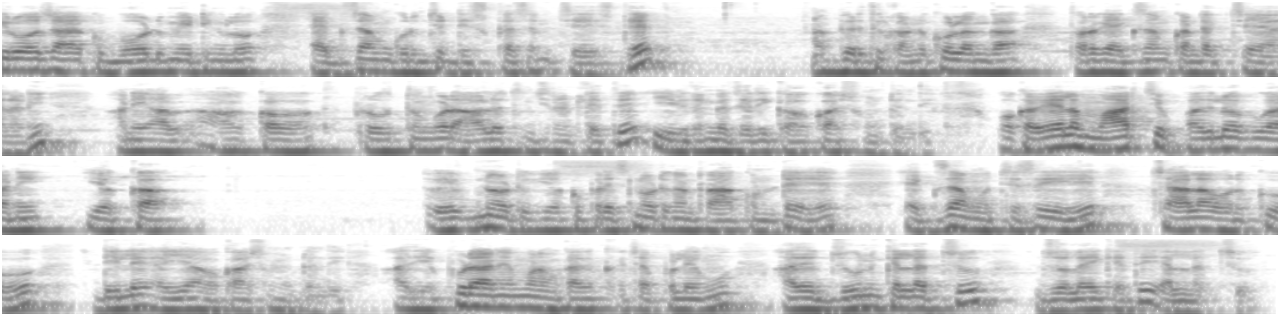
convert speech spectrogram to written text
ఈరోజు ఆ యొక్క బోర్డు మీటింగ్లో ఎగ్జామ్ గురించి డిస్కషన్ చేస్తే అభ్యర్థులకు అనుకూలంగా త్వరగా ఎగ్జామ్ కండక్ట్ చేయాలని అని ప్రభుత్వం కూడా ఆలోచించినట్లయితే ఈ విధంగా జరిగే అవకాశం ఉంటుంది. ఒకవేళ మార్చి పదిలోపు కానీ ఈ యొక్క వెబ్ నోట్ ఈ యొక్క ప్రెస్ నోట్ కానీ రాకుంటే ఎగ్జామ్ వచ్చేసి చాలా వరకు డిలే అయ్యే అవకాశం ఉంటుంది. అది ఎప్పుడు మనం చెప్పలేము. అది జూన్కి వెళ్ళొచ్చు జూలైకి అయితే వెళ్ళచ్చు.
